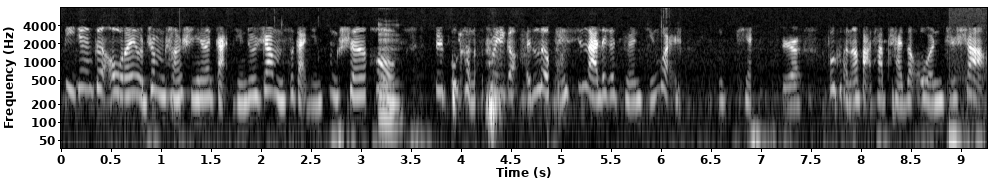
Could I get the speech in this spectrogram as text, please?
毕竟跟欧文有这么长时间的感情，对詹姆斯感情更深厚。所以不可能说一个乐福新来的一个球员，尽管是前十，不可能把他排在欧文之上，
